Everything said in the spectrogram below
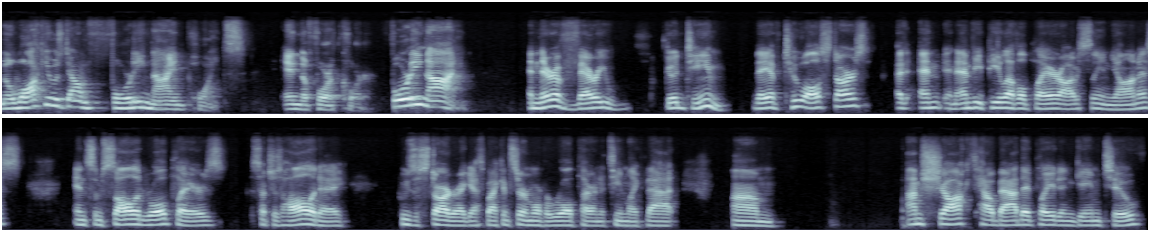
Milwaukee was down forty nine points in the fourth quarter. Forty nine, and they're a very good team. They have two All Stars, an, an MVP level player, obviously in Giannis, and some solid role players such as Holiday who's a starter, I guess, but I consider him more of a role player in a team like that. Um, I'm shocked how bad they played in game two,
